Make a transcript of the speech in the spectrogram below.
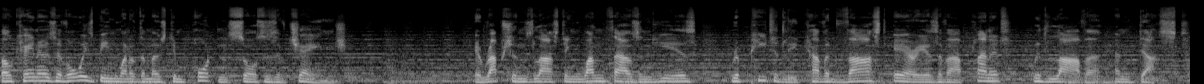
volcanoes have always been one of the most important sources of change. Eruptions lasting 1,000 years repeatedly covered vast areas of our planet with lava and dust.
